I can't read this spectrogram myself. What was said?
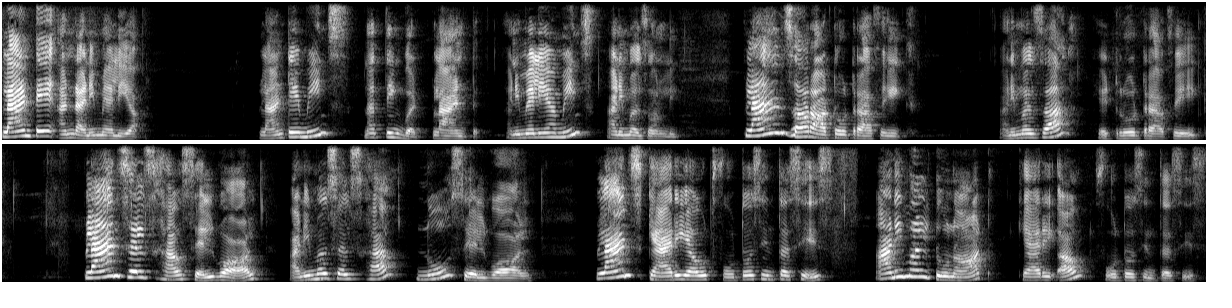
Plantae and Animalia. Plantae means nothing but plant. Animalia means animals only. Plants are autotrophic. Animals are heterotrophic. Plant cells have cell wall. Animal cells have no cell wall. Plants carry out photosynthesis. Animal do not carry out photosynthesis.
